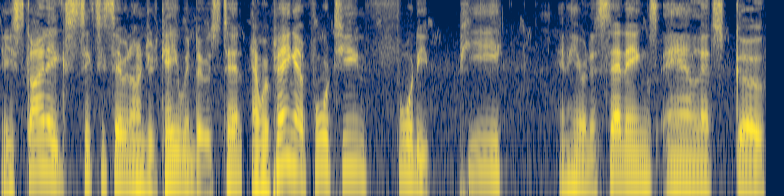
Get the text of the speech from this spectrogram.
a Skylake 6700K Windows 10, and we're playing at 1440p, and here are the settings, and let's go.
